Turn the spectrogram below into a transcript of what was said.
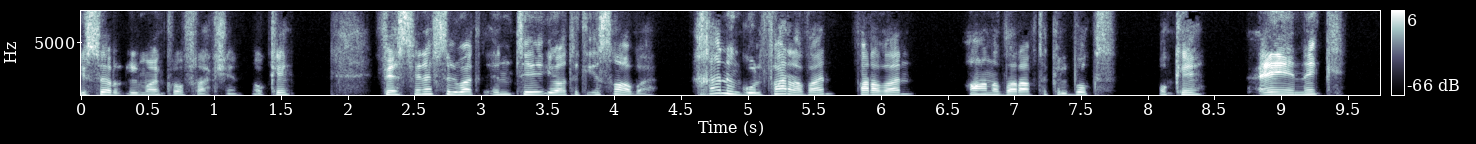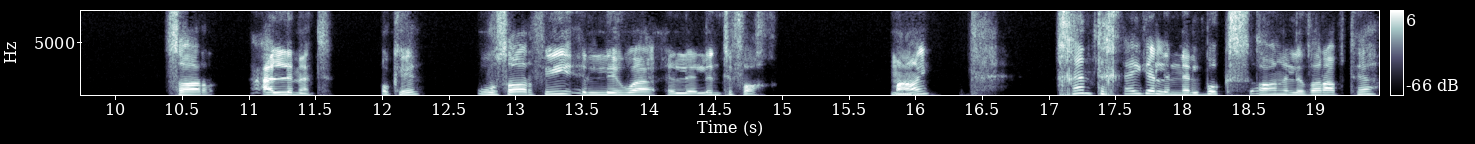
يصير ال micro fraction okay؟ بس في نفس الوقت أنت يعطيك إصابة. خلينا نقول فرضا فرضا أنا ضربتك ال box okay؟ عينك صار علمت okay؟ وصار في اللي هو ال- الانتفاخ. معي خلينا نتخيل إن ال box أنا اللي ضربته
